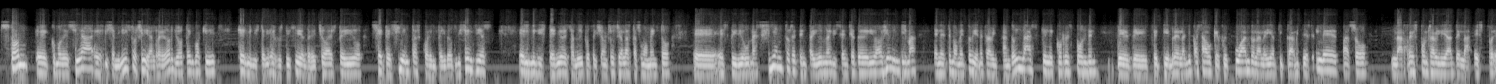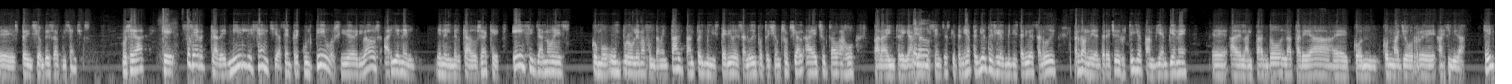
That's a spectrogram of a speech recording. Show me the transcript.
Son, eh, como decía el viceministro, sí, alrededor, yo tengo aquí que el Ministerio de Justicia y del Derecho ha expedido 742 licencias, el Ministerio de Salud y Protección Social hasta su momento eh, expidió unas 171 licencias de derivados y el INVIMA en este momento viene tramitando las que le corresponden desde septiembre del año pasado, que fue cuando la ley antitrámites le pasó la responsabilidad de la expedición de esas licencias. O sea que cerca de mil licencias entre cultivos y de derivados hay en el, en el mercado. O sea que ese ya no es como un problema fundamental. Tanto el Ministerio de Salud y Protección Social ha hecho un trabajo para entregar Pero... las licencias que tenía pendientes y el Ministerio de Salud, y, perdón, y el Derecho de Justicia también viene eh, adelantando la tarea eh, con, con mayor eh, agilidad. ¿Sí?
